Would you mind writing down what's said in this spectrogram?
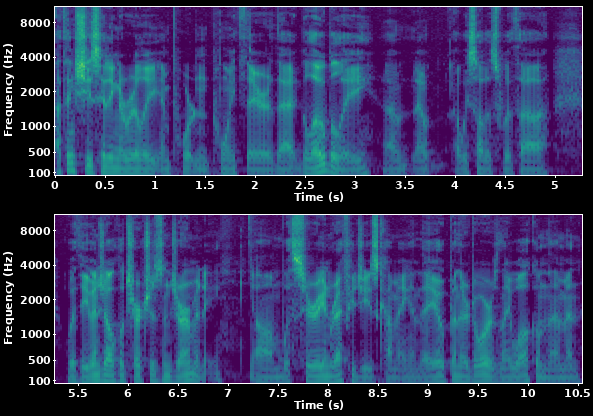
I think she's hitting a really important point there that globally, um, we saw this with uh, with evangelical churches in Germany, um, with Syrian refugees coming, and they open their doors and they welcome them, and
